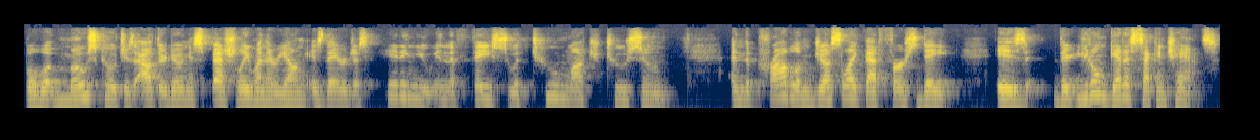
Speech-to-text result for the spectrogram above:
But what most coaches out there doing, especially when they're young, is they are just hitting you in the face with too much too soon. And the problem, just like that first date, is that you don't get a second chance,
